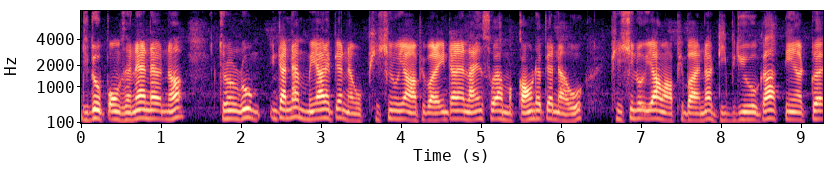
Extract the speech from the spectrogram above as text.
ဒီလိုပုံစံနဲ့နော်ကျွန်တော်တို့ internet မရတဲ့ပြဿနာကိုဖြေရှင်းလို့ရမှာဖြစ်ပါတယ် internet line ဆွဲမကောင်းတဲ့ပြဿနာကိုဖြေရှင်းလို့ရမှာဖြစ်ပါတယ်နော်ဒီဗီဒီယိုကသင်အတွက်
